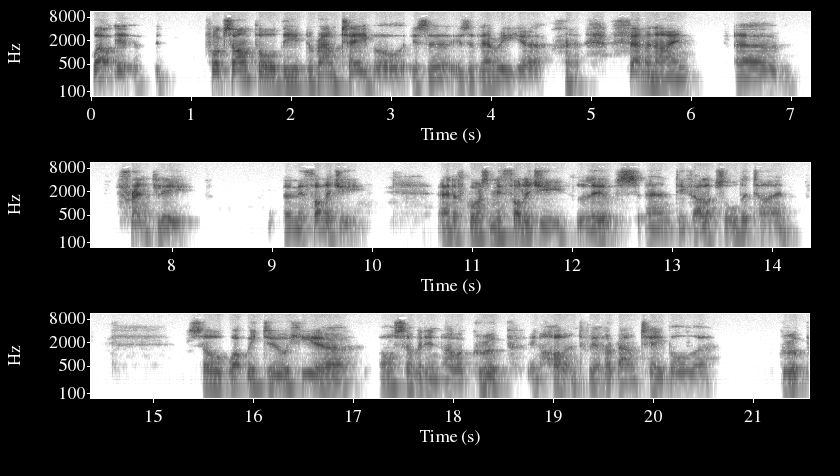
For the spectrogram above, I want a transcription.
well it, for example, the, the round table is a is a very uh, feminine, uh, friendly uh, mythology, and of course, mythology lives and develops all the time. So what we do here, also within our group in Holland, we have a round table uh, group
